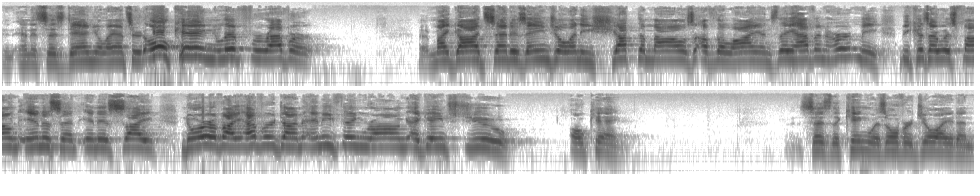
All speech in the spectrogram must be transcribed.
and, and it says, Daniel answered, O king, live forever. My God sent his angel and he shut the mouths of the lions. They haven't hurt me because I was found innocent in his sight, nor have I ever done anything wrong against you, O king. It says the king was overjoyed and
